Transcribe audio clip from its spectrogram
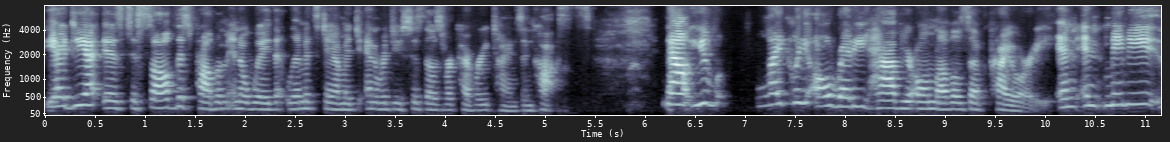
the idea is to solve this problem in a way that limits damage and reduces those recovery times and costs. Now, you've likely already have your own levels of priority. And and maybe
